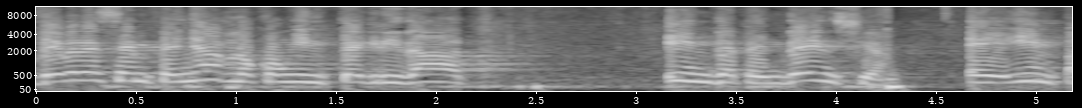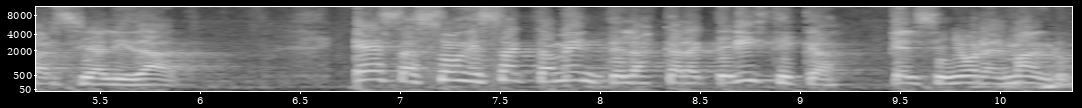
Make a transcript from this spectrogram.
debe desempeñarlo con integridad, independencia e imparcialidad. Esas son exactamente las características que el señor Almagro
